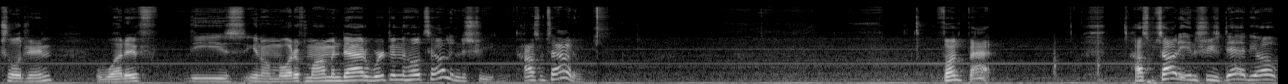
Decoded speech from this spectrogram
children. What if these, you know, what if mom and dad worked in the hotel industry, hospitality? Fun fact: hospitality industry's dead, yo.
